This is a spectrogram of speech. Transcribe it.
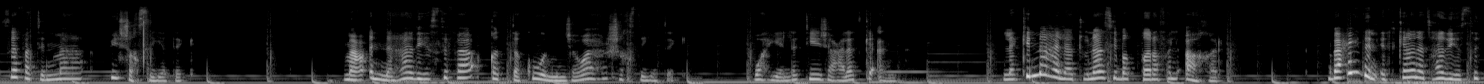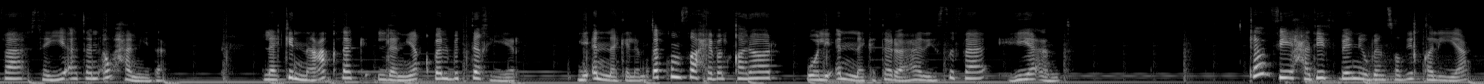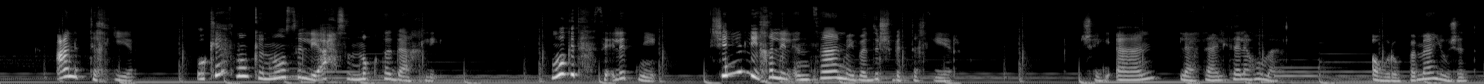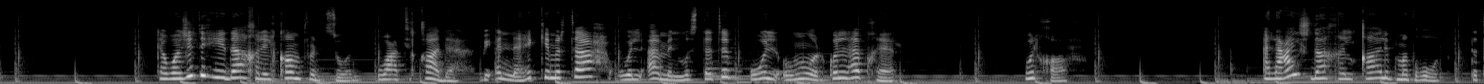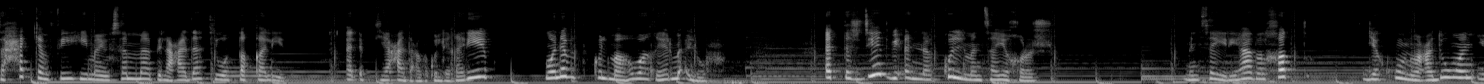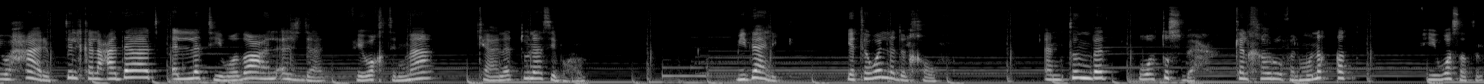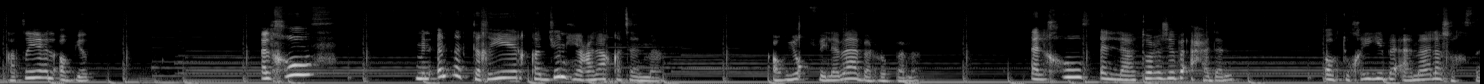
صفة ما في شخصيتك. مع أن هذه الصفة قد تكون من جواهر شخصيتك وهي التي جعلتك أنت. لكنها لا تناسب الطرف الآخر. بعيدا إذ كانت هذه الصفة سيئة أو حميدة. لكن عقلك لن يقبل بالتغيير لأنك لم تكن صاحب القرار ولأنك ترى هذه الصفة هي أنت. كان في حديث بيني وبين صديقة لي عن التغيير وكيف ممكن نوصل لأحسن نقطة داخلي؟ وقتها سألتني شنو اللي يخلي الإنسان ما يبادرش بالتغيير شيئان لا ثالث لهما أو ربما يوجد. تواجده داخل ال comfort zone واعتقاده بأن هيك مرتاح والأمن مستتب والأمور كلها بخير. والخوف. العيش داخل قالب مضغوط تتحكم فيه ما يسمى بالعادات والتقاليد. الابتعاد عن كل غريب ونبذ كل ما هو غير مألوف. التجديد بأن كل من سيخرج من سير هذا الخط يكون عدوا يحارب تلك العادات التي وضعها الأجداد في وقت ما كانت تناسبهم. بذلك يتولد الخوف أن تنبذ وتصبح كالخروف المنقط في وسط القطيع الأبيض. الخوف من أن التغيير قد ينهي علاقة ما أو يقفل بابا ربما. الخوف أن لا تعجب أحدا. أو تخيب آمال شخص.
